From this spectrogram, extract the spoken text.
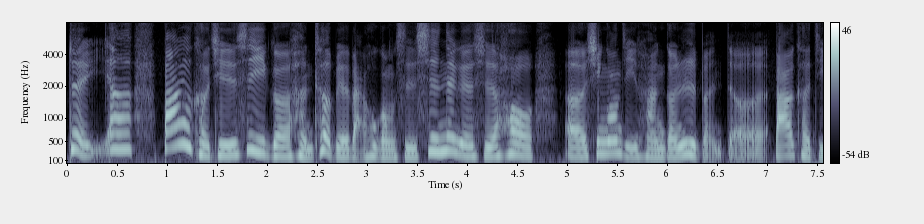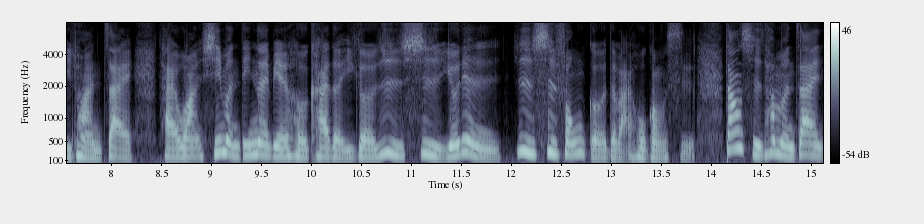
对，呃，巴洛克其实是一个很特别的百货公司，是那个时候，呃，星光集团跟日本的巴洛克集团在台湾西门町那边合开的一个日式有点日式风格的百货公司。当时他们在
